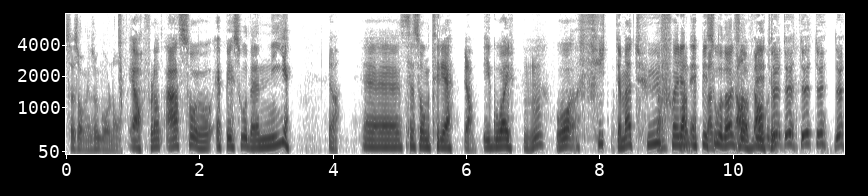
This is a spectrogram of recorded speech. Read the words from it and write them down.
sesongen som går nå. Ja, for at jeg så jo episode ni, Ja. eh, sesong tre, Ja. i går. Og fytte meg tu for en Vent, episode, vent. altså. Ja, ja, du, du, du, du, du.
